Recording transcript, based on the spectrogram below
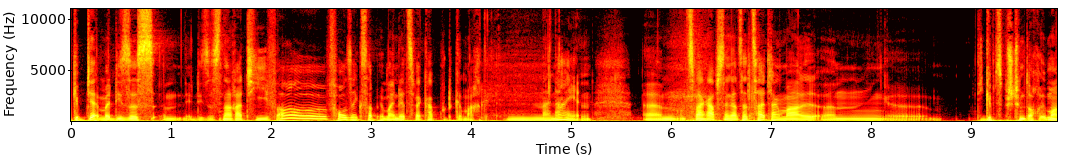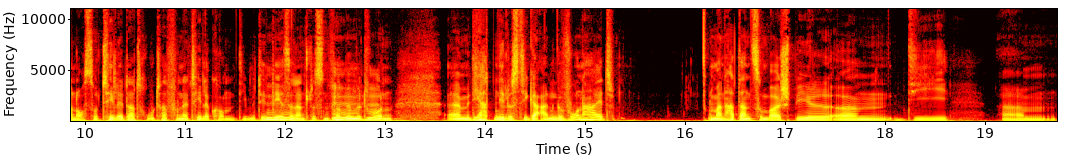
gibt ja immer dieses, ähm, dieses Narrativ, oh, V6 hat mir mein Netzwerk kaputt gemacht. Nein, nein. Ähm, und zwar gab es eine ganze Zeit lang mal, ähm, äh, die gibt es bestimmt auch immer noch, so Teledat-Router von der Telekom, die mit den Mhm. DSL-Anschlüssen verbimmelt Mhm. wurden. Ähm, die hatten die lustige Angewohnheit, man hat dann zum Beispiel ähm, die ähm,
